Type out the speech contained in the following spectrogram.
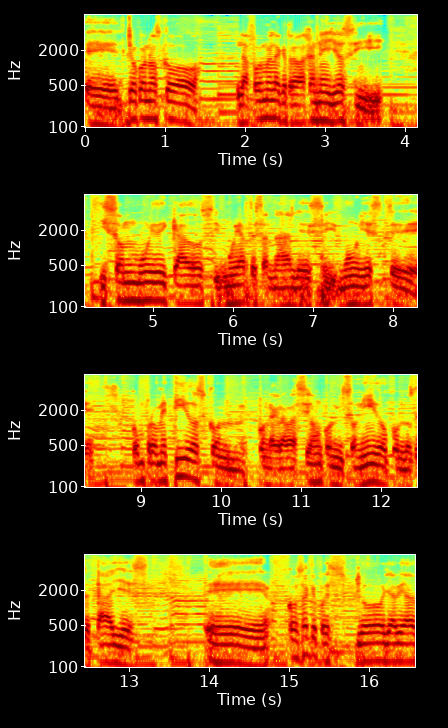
eh, yo conozco la forma en la que trabajan ellos y, son muy dedicados y muy artesanales y muy este, comprometidos con la grabación, con el sonido, con los detalles. Eh, cosa que pues yo ya había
